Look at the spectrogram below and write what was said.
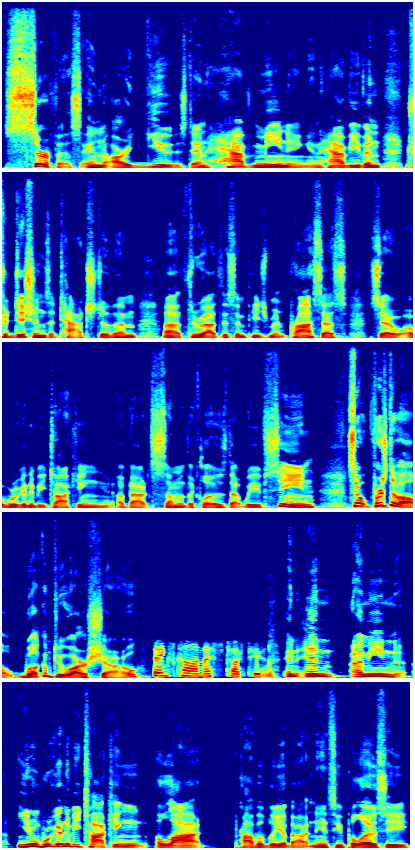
surface and are used and have meaning and have even traditions attached to them uh, throughout this impeachment process. So uh, we're going to be talking about some of the clothes that we've seen. So first of all, welcome to our show. Thanks, Colin. Nice to talk to you. And and I mean, you know, we're going to be talking a lot probably about Nancy Pelosi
